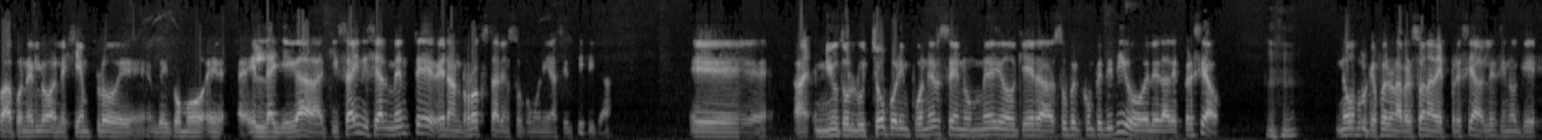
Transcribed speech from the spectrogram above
Para ponerlo el ejemplo de, cómo eh, en la llegada, quizá inicialmente eran rockstar en su comunidad científica. Eh, Newton luchó por imponerse en un medio que era súper competitivo, él era despreciado. No porque fuera una persona despreciable, sino que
